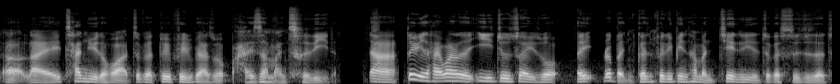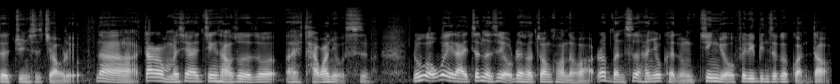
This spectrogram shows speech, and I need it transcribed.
呃来参与的话，这个对菲律宾来说还是蛮吃力的。那对于台湾的意义就是在于说，哎，日本跟菲律宾他们建立了这个实质的这军事交流。那当然我们现在经常说的说，哎，台湾有事嘛？如果未来真的是有任何状况的话，日本是很有可能经由菲律宾这个管道，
